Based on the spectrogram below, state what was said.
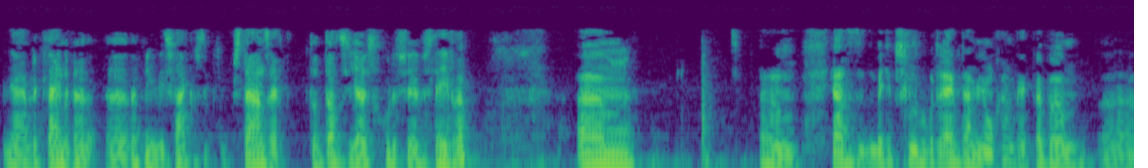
ja, hebben de kleinere webwinkels die bestaan zegt dat ze juist goede service leveren. Um, Um, ja, het is een beetje verschillend hoe bedrijven daarmee omgaan. Kijk, we hebben uh,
